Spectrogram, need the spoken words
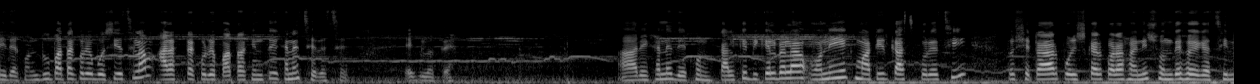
এই দেখুন, দু পাতা করে বসিয়েছিলাম আর একটা করে পাতা কিন্তু এখানে ছেড়েছে এগুলোতে। আর এখানে দেখুন, কালকে বিকেলবেলা অনেক মাটির কাজ করেছি, তো সেটা আর পরিষ্কার করা হয়নি, সন্ধে হয়ে গেছিল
